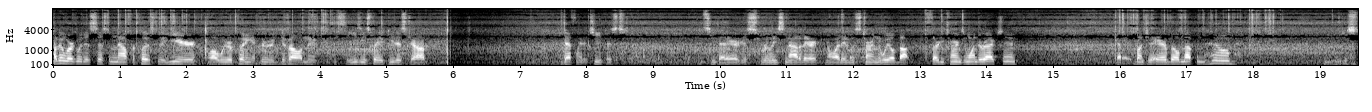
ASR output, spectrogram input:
I've been working with this system now for close to a year while we were putting it through development. It's the easiest way to do this job definitely the cheapest. You see that air just releasing out of there. And all I did was turn the wheel about 30 turns in one direction. Got a bunch of air building up in the helm. Just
